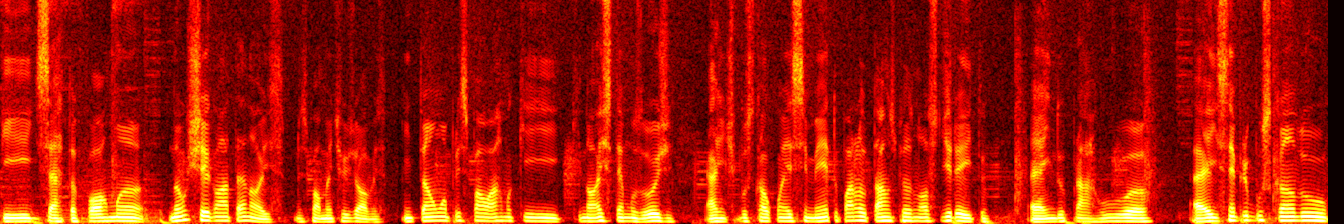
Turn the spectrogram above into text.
que de certa forma não chegam até nós, principalmente os jovens. Então, a principal arma que, que nós temos hoje é a gente buscar o conhecimento para lutarmos pelos nossos direitos, é, indo para a rua é, e sempre buscando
